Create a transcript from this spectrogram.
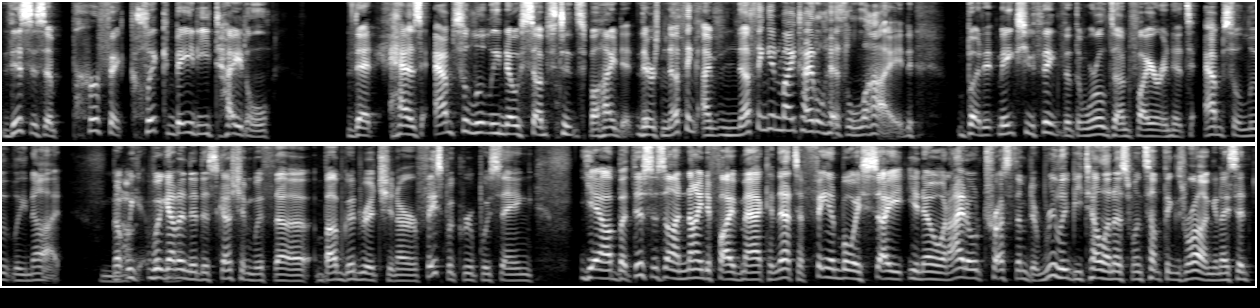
this is a perfect clickbaity title that has absolutely no substance behind it. There's nothing I'm nothing in my title has lied, but it makes you think that the world's on fire and it's absolutely not. But we we got in a discussion with uh, Bob Goodrich in our Facebook group was saying, yeah, but this is on 9 to 5 Mac and that's a fanboy site, you know, and I don't trust them to really be telling us when something's wrong. And I said,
